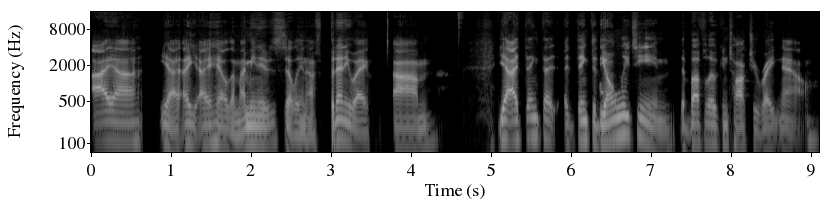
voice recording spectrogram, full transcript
I uh, yeah, I, I hail them. I mean, it was silly enough, but anyway, um, yeah, I think that I think that the only team that Buffalo can talk to right now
